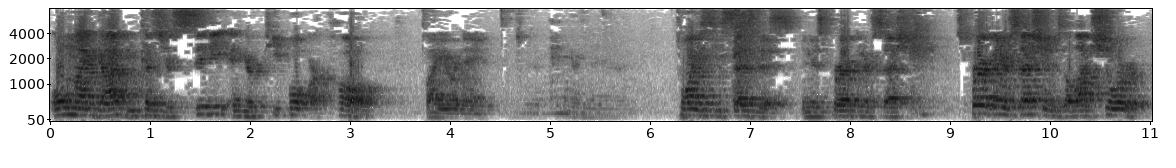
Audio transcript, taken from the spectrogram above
O my God, because your city and your people are called by your name. Twice he says this in his prayer of intercession. His prayer of intercession is a lot shorter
